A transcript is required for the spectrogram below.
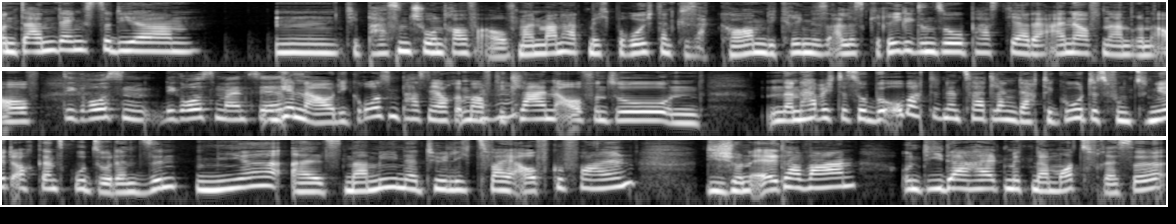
Und dann denkst du dir, mh, die passen schon drauf auf. Mein Mann hat mich beruhigt und gesagt, komm, die kriegen das alles geregelt und so, passt ja der eine auf den anderen auf. Die großen, die großen meinst du jetzt? Genau, die Großen passen ja auch immer auf die Kleinen auf und so. Und, und dann habe ich das so beobachtet eine Zeit lang, dachte, gut, das funktioniert auch ganz gut so. Dann sind mir als Mami natürlich zwei aufgefallen, die schon älter waren und die da halt mit einer Motzfresse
